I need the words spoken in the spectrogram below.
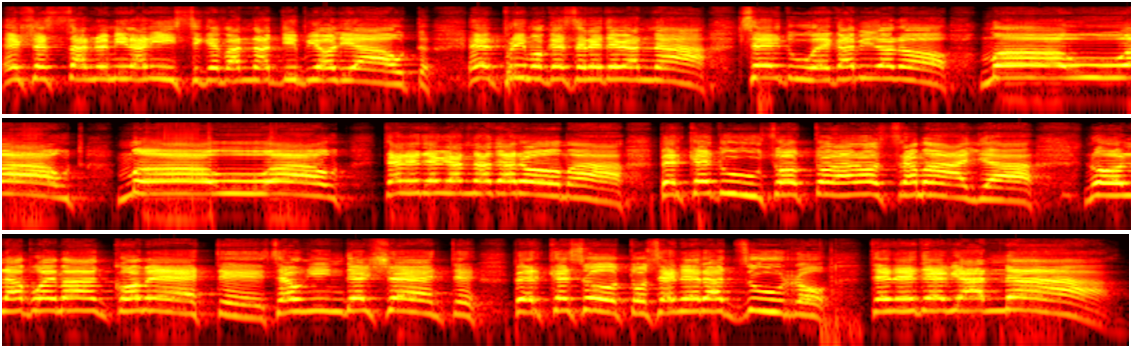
E ci stanno i milanisti che vanno a di pioli out! E il primo che se ne deve andare! Sei tu, hai capito no? Mo out! Mo out! Te ne devi andare da Roma! Perché tu sotto la nostra maglia non la puoi manco mettere! Sei un indecente! Perché sotto sei nerazzurro! Te ne devi andare!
